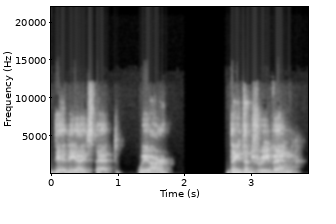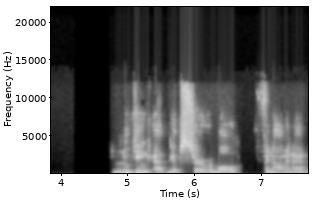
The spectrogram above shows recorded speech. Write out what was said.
The idea is that we are data driven, looking at the observable phenomena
